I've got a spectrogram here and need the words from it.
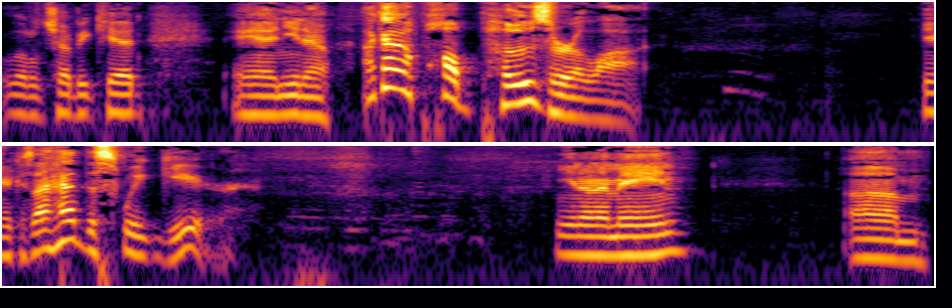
little chubby kid. And, you know, I got called poser a lot. You know, because I had the sweet gear. You know what I mean? Um,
